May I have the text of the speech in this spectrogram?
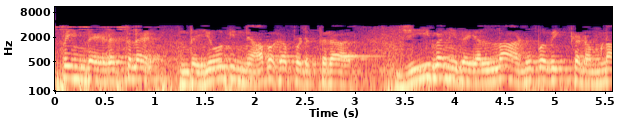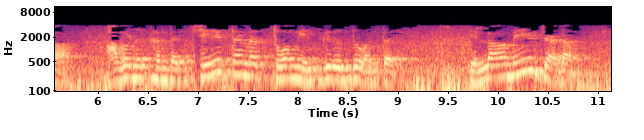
இப்ப இந்த இடத்துல இந்த யோகி ஞாபகப்படுத்துறார் ஜீவன் இதையெல்லாம் அனுபவிக்கணும்னா அவனுக்கு அந்த சேதனத்துவம் எங்கிருந்து வந்தது? எல்லாமே ஜடம்.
